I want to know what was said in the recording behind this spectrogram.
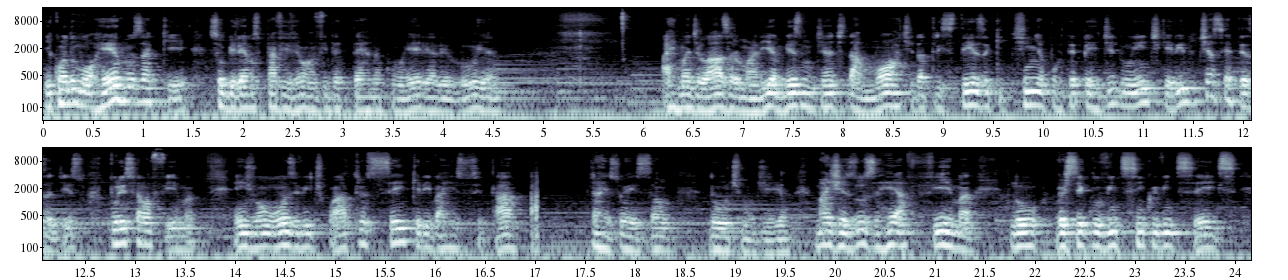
E quando morrermos aqui, subiremos para viver uma vida eterna com Ele. Aleluia. A irmã de Lázaro, Maria, mesmo diante da morte, da tristeza que tinha por ter perdido um ente querido, tinha certeza disso. Por isso ela afirma em João 11, 24: Eu sei que ele vai ressuscitar na ressurreição do último dia. Mas Jesus reafirma no versículo 25 e 26:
